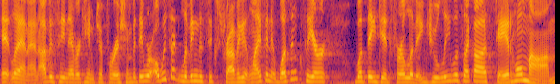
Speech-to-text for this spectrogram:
Atlanta." And obviously, it never came to fruition. But they were always like living this extravagant life, and it wasn't clear what they did for a living. Julie was like a stay at home mom,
